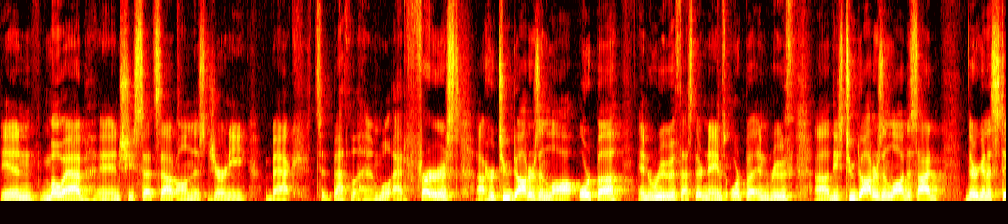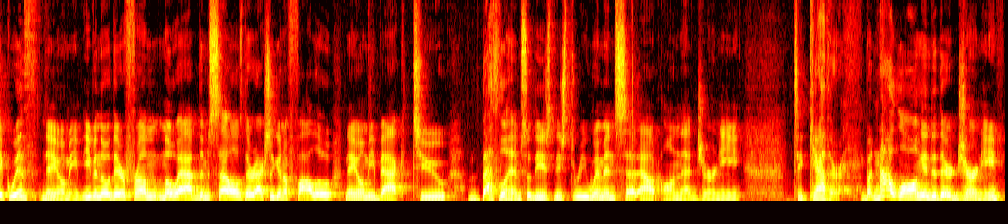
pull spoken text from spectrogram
in Moab and she sets out on this journey back to Bethlehem. Well, at first, uh, her two daughters in law, Orpah and Ruth, that's their names, Orpah and Ruth, uh, these two daughters in law decide they're going to stick with Naomi. Even though they're from Moab themselves, they're actually going to follow Naomi back to Bethlehem. So these, these three women set out on that journey together. But not long into their journey,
